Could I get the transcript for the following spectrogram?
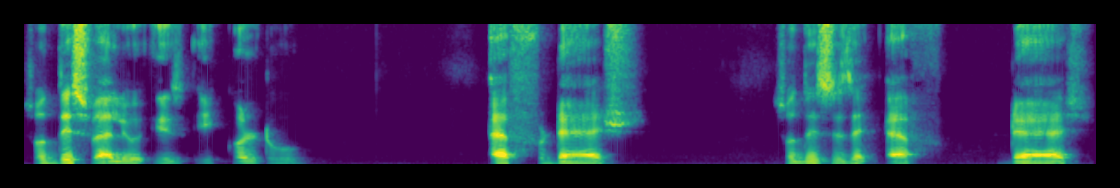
So this value is equal to f dash. So this is a f dash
